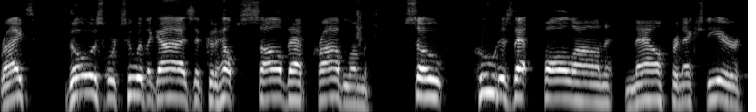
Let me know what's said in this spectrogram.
right? Those were two of the guys that could help solve that problem. So, who does that fall on now for next year?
